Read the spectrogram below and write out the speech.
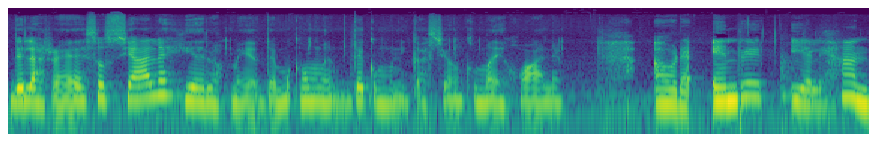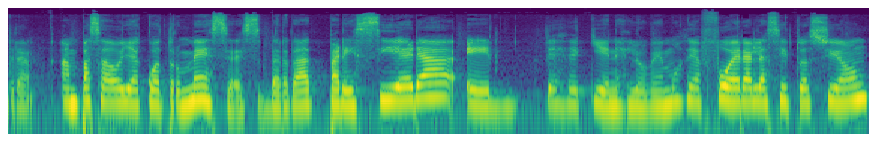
de las redes sociales y de los medios de, comunicación, como dijo Ale. Ahora, Henry y Alejandra han pasado ya cuatro meses, ¿verdad? Pareciera, eh, desde quienes lo vemos de afuera, la situación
